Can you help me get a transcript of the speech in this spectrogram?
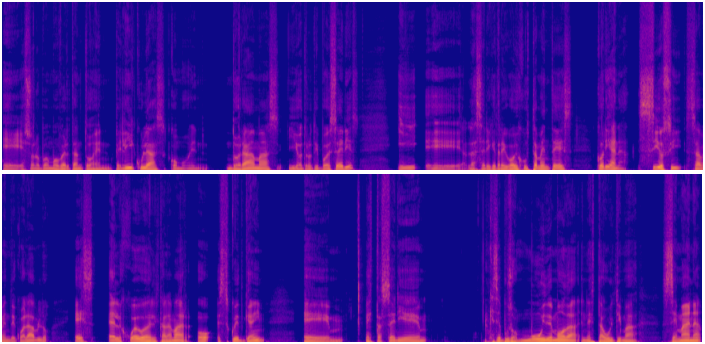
Eso lo podemos ver tanto en películas como en doramas y otro tipo de series. Y la serie que traigo hoy justamente es coreana. Sí o sí saben de cuál hablo. Es El Juego del Calamar o Squid Game. Esta serie que se puso muy de moda en esta última semana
